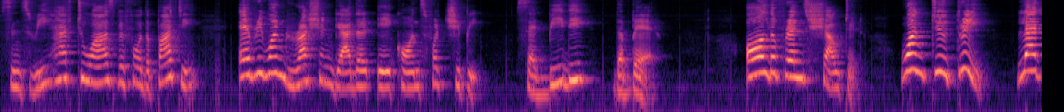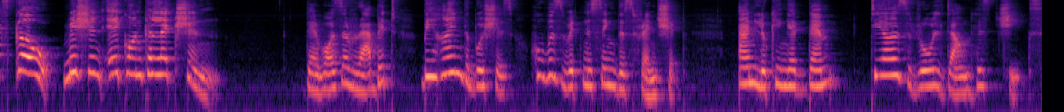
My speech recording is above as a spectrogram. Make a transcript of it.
Since we have two hours before the party, everyone rush and gather acorns for Chippy, said Beady the bear. All the friends shouted, One, two, three, let's go! Mission Acorn Collection! There was a rabbit behind the bushes who was witnessing this friendship, and looking at them, tears rolled down his cheeks.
